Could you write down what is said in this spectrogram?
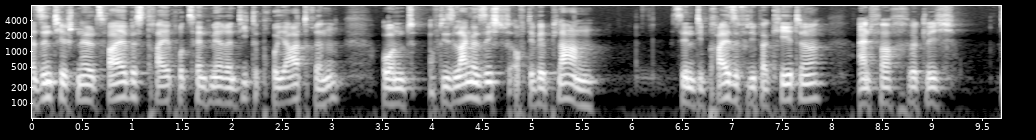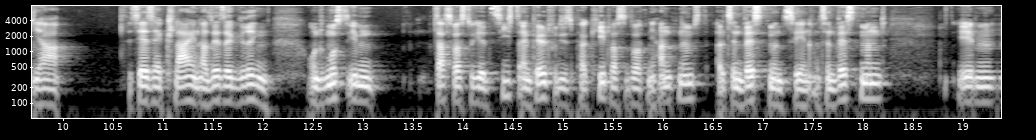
dann sind hier schnell zwei bis drei Prozent mehr Rendite pro Jahr drin. Und auf diese lange Sicht, auf der wir planen, sind die Preise für die Pakete einfach wirklich ja, sehr, sehr klein, also sehr, sehr gering. Und du musst eben das, was du jetzt siehst, dein Geld für dieses Paket, was du dort in die Hand nimmst, als Investment sehen. Als Investment eben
